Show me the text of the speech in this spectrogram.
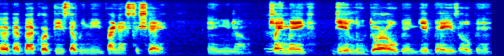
uh, that backcourt piece that we need right next to Shai, and you know play make, get Lou Dort open, get Bays open,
